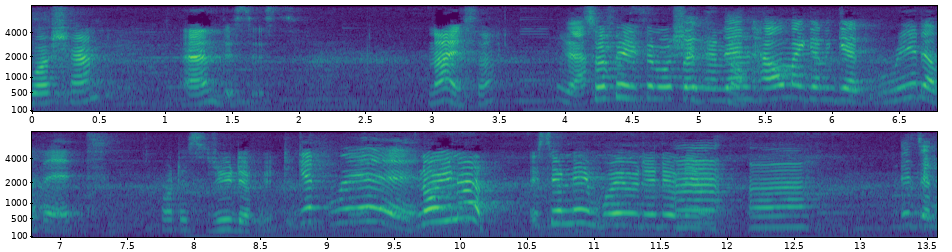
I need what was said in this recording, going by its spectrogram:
Wash hand and this is nice huh Yeah. Sophia you can wash but your hand then now how am I gonna get rid of it? what is read of it Get rid. no you're not it's your name why you read your name Uh, is it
